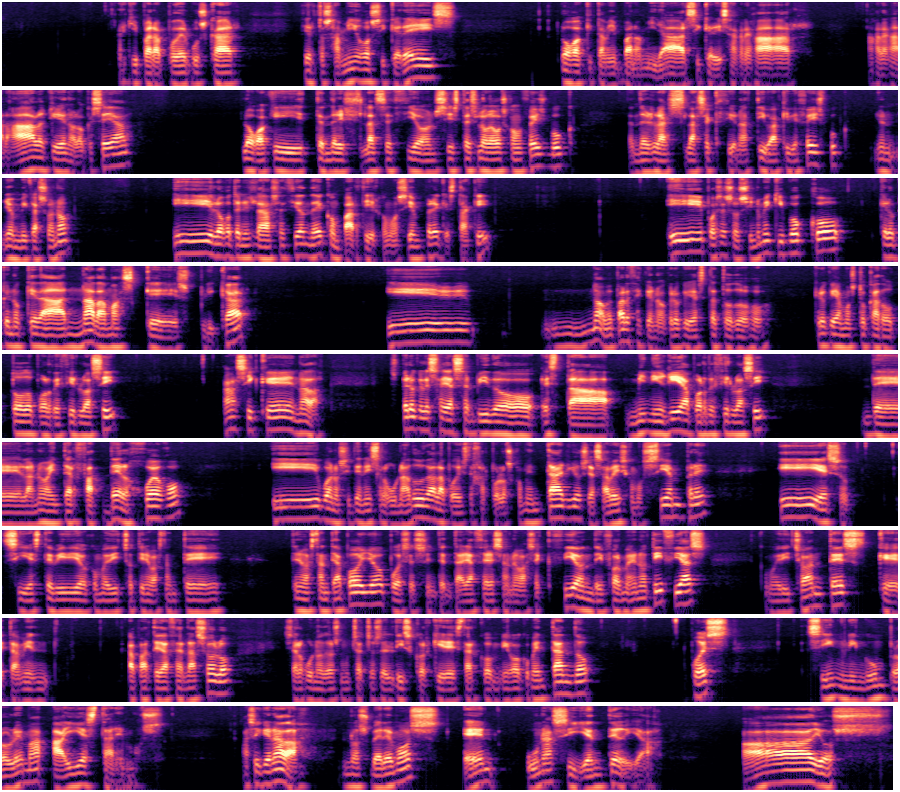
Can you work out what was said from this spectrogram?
Aquí para poder buscar ciertos amigos si queréis. Luego aquí también para mirar si queréis agregar, agregar a alguien o lo que sea. Luego aquí tendréis la sección, si estáis logados con Facebook, tendréis la, sección activa aquí de Facebook. Yo, yo, en mi caso no. Y luego tenéis la sección de compartir, como siempre, que está aquí. Y pues eso, si no me equivoco, creo que no queda nada más que explicar. Y... No, me parece que no, creo que ya está todo... Creo que ya hemos tocado todo, por decirlo así. Así que nada. Espero que les haya servido esta mini guía, por decirlo así, de la nueva interfaz del juego. Y bueno, si tenéis alguna duda la podéis dejar por los comentarios, ya sabéis, como siempre. Y eso, si este vídeo, como he dicho, tiene bastante, tiene bastante apoyo, pues eso, intentaré hacer esa nueva sección de informe de noticias, como he dicho antes, que también, aparte de hacerla solo, si alguno de los muchachos del Discord quiere estar conmigo comentando, pues sin ningún problema ahí estaremos. Así que nada, nos veremos en una siguiente guía. Adiós.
